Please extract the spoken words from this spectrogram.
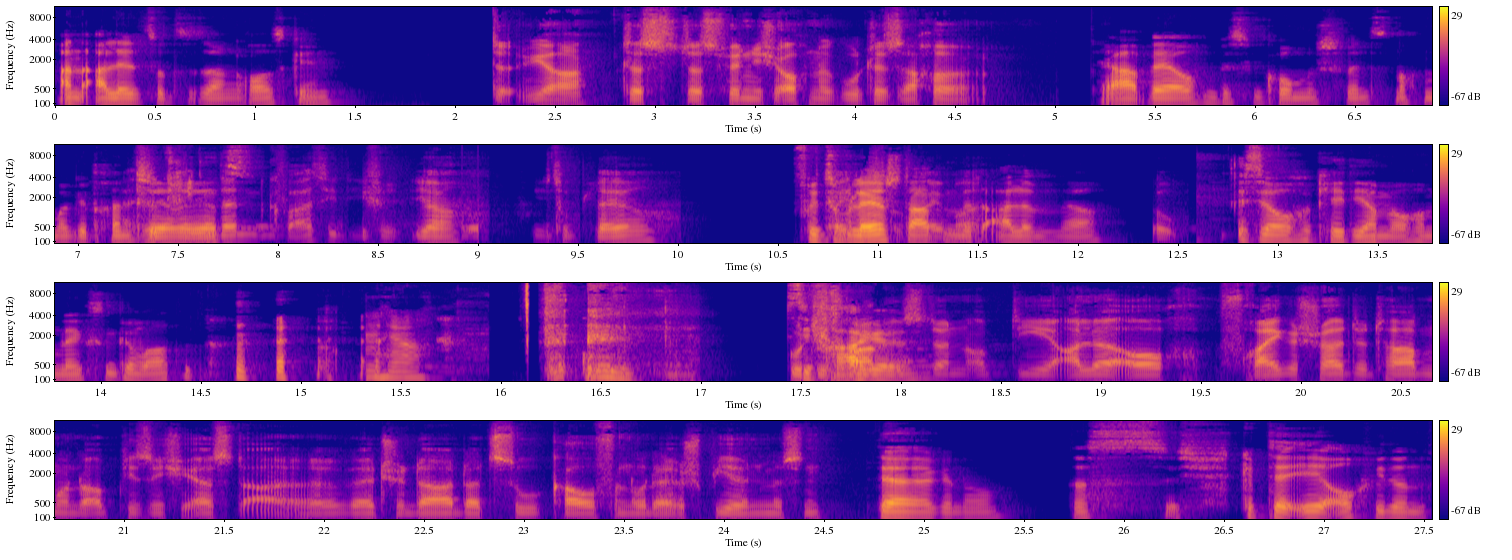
an alle sozusagen rausgehen. Ja, das, das finde ich auch eine gute Sache. Ja, wäre auch ein bisschen komisch, wenn es nochmal getrennt also wäre jetzt. dann quasi die, ja, Free-to-Player. Free-to-Player starten mit allem, ja. Oh. Ist ja auch okay, die haben ja auch am längsten gewartet. ja. Gut, die, die Frage, Frage, ist dann, ob die alle auch freigeschaltet haben oder ob die sich erst äh, welche da dazu kaufen oder spielen müssen. Ja, genau. Das ich, gibt ja eh auch wieder einen,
